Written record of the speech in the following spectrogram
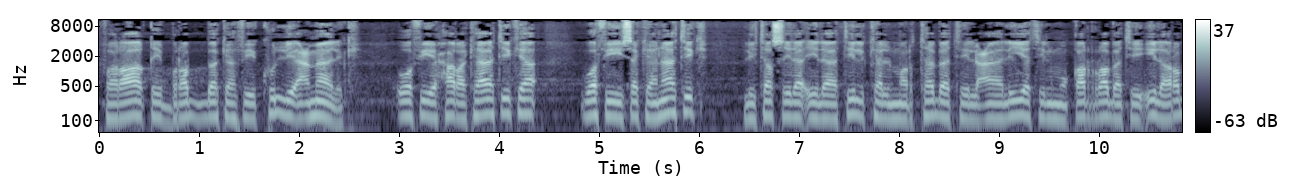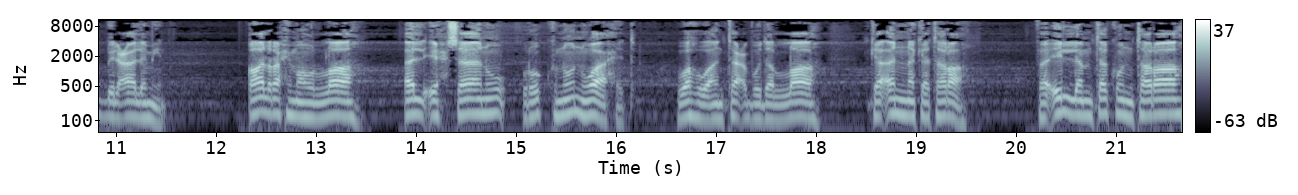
فراقب ربك في كل أعمالك وفي حركاتك وفي سكناتك لتصل إلى تلك المرتبة العالية المقربة إلى رب العالمين. قال رحمه الله الإحسان ركن واحد. وهو أن تعبد الله كأنك تراه فإن لم تكن تراه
